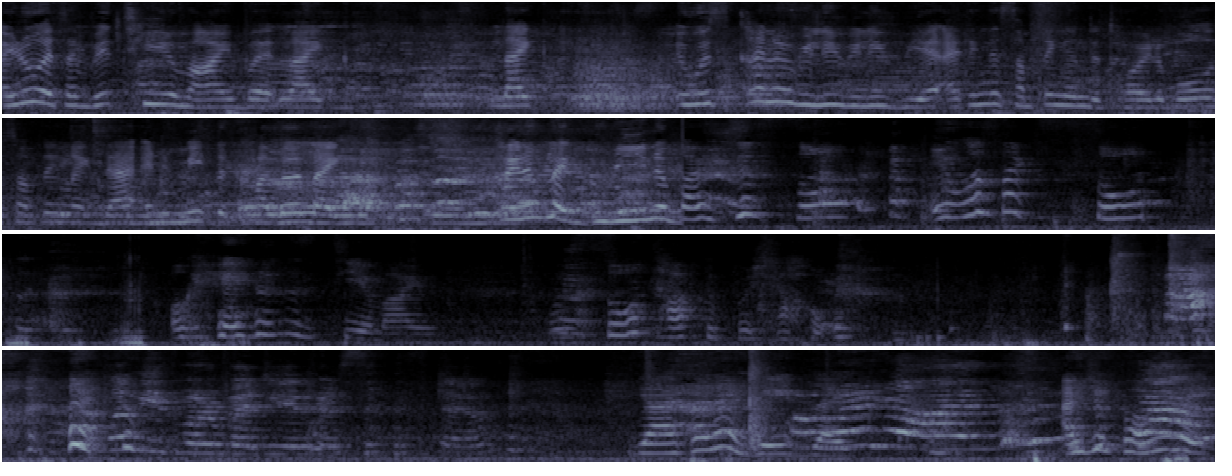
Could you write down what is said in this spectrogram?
I know it's a bit TMI, but like, like it was kind of really really weird. I think there's something in the toilet bowl or something like that, and it made the color like kind of like green. But it's just so, it was like so. Okay, this is TMI. It was so tough to push out. Needs more veggie in her system? Yeah, I kind of hate Oh like. my god! I should probably like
